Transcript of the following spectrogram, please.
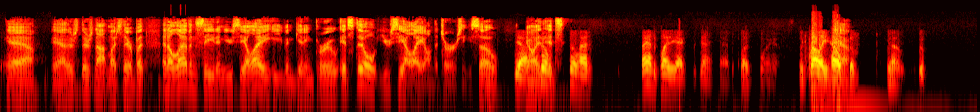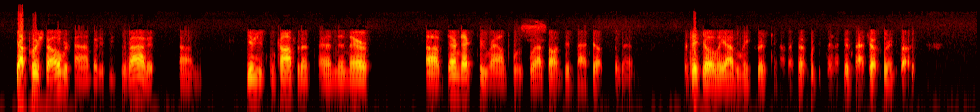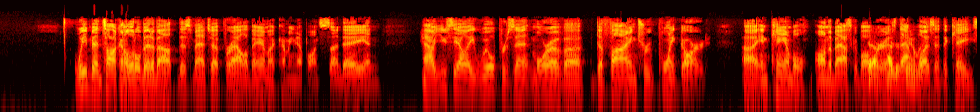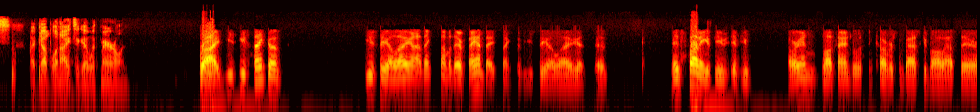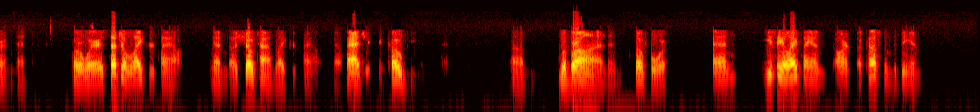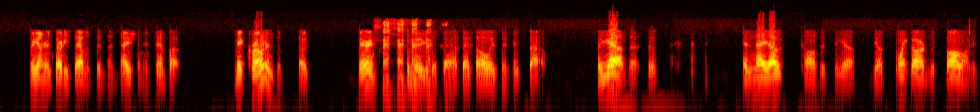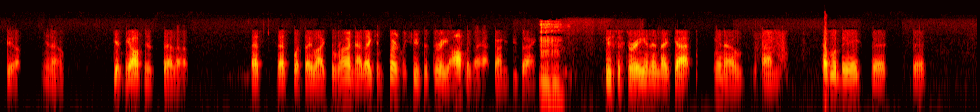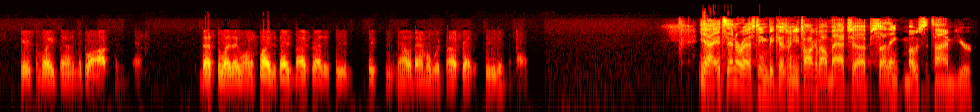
yeah, yeah, there's there's not much there, but an 11 seed in UCLA even getting through, it's still UCLA on the jersey. So Yeah, you know, still, it's still had they had to play the extra game. They had to play the play in, probably helped Yeah. them. You know, got pushed to overtime, but if you survive it, um, gives you some confidence. And then their uh, their next two rounds were, were I thought good matchups for them, particularly Abilene Christian. I think that would have been a good matchup for anybody. we've been talking a little bit about this matchup for Alabama coming up on Sunday and how UCLA will present more of a defined true point guard uh, in Campbell on the basketball, Yeah, whereas that Campbell. wasn't the case a couple of nights ago with Maryland. Right. You, you think of UCLA, and I think some of their fan base thinks of UCLA as, as it's funny if you if you are in Los Angeles and cover some basketball out there, and, and or where it's such a Laker town and a Showtime Laker town, you know, Magic and Kobe, um, LeBron, and so forth, and UCLA fans aren't accustomed to being 337th in the nation in tempo. Mick Cronin's a, a very familiar with that. That's always been his style. But yeah, the, the as Nate Oats calls it, the uh, you know, point guard with the ball on his hip. You know, getting the offense set up. That's that's what they like to run. Now they can certainly shoot the three off of that. Johnny Juzang Mm-hmm. shoots the three, and then they've got you know um, couple of bigs that that carry some weight down in the block, and, and that's the way they want to play. But they'd much rather see a and Alabama would much rather see them than Yeah, it's interesting because when you talk about matchups, I think most of the time you're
